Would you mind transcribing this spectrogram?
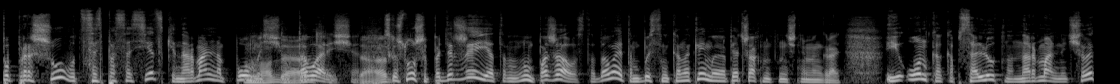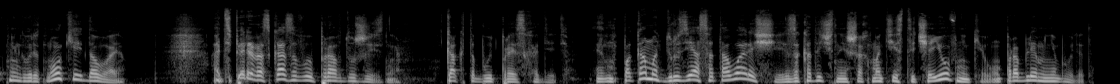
попрошу вот по-соседски нормально помощи ну, да, товарища. Да. Скажу, слушай, подержи, я там, ну, пожалуйста, давай там быстренько наклеим, и опять шахматы начнем играть. И он, как абсолютно нормальный человек, мне говорит, ну окей, давай. А теперь я рассказываю правду жизни. Как это будет происходить. Пока мы друзья-сотоварищи и закадычные шахматисты-чаевники, проблем не будет.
